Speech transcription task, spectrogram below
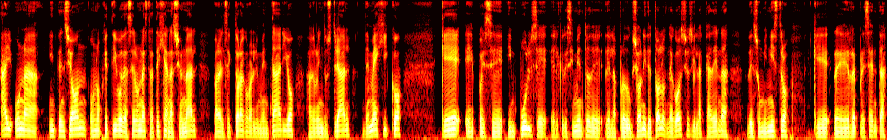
hay una intención, un objetivo de hacer una estrategia nacional para el sector agroalimentario, agroindustrial de México que eh, pues impulse el crecimiento de, la producción y de todos los negocios y la cadena de suministro que eh, representa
